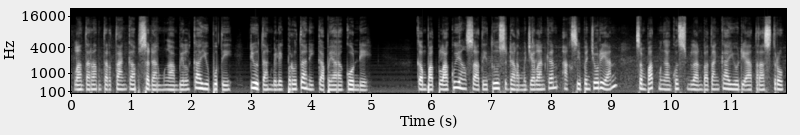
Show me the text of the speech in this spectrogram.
lantaran tertangkap sedang mengambil kayu putih di hutan milik perhutani KPH Gonde. Keempat pelaku yang saat itu sedang menjalankan aksi pencurian sempat mengangkut sembilan batang kayu di atas truk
